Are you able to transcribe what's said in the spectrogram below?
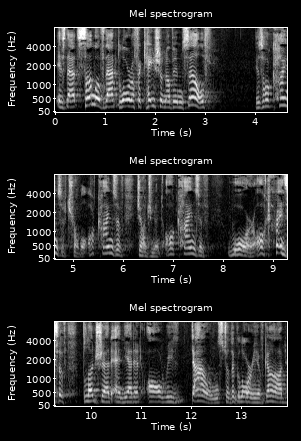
is that some of that glorification of Himself is all kinds of trouble, all kinds of judgment, all kinds of war, all kinds of bloodshed, and yet it all redounds to the glory of God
